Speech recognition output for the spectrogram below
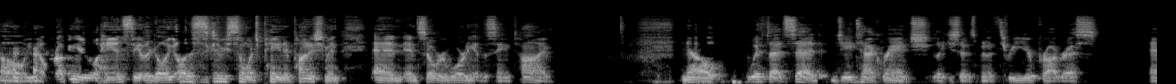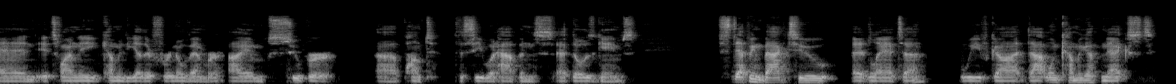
oh, you know, rubbing your little hands together, going, oh, this is going to be so much pain and punishment, and and so rewarding at the same time. Now, with that said, JTAC Ranch, like you said, it's been a three year progress, and it's finally coming together for November. I am super uh, pumped to see what happens at those games. Stepping back to Atlanta, we've got that one coming up next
